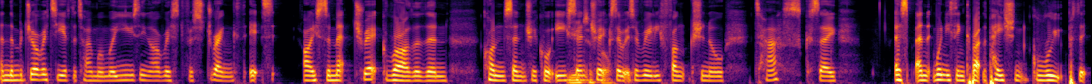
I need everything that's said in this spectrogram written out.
And the majority of the time when we're using our wrist for strength, it's isometric rather than concentric or eccentric. Beautiful. So it's a really functional task. So, and when you think about the patient group that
